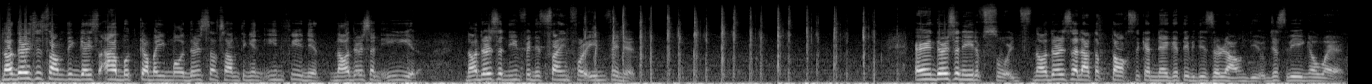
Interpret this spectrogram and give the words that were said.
Now, there's something, guys, abot kamay mo. There's something in infinite. Now, there's an ear. Now, there's an infinite sign for infinite. And there's an eight of swords. Now, there's a lot of toxic and negativities around you. Just being aware.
